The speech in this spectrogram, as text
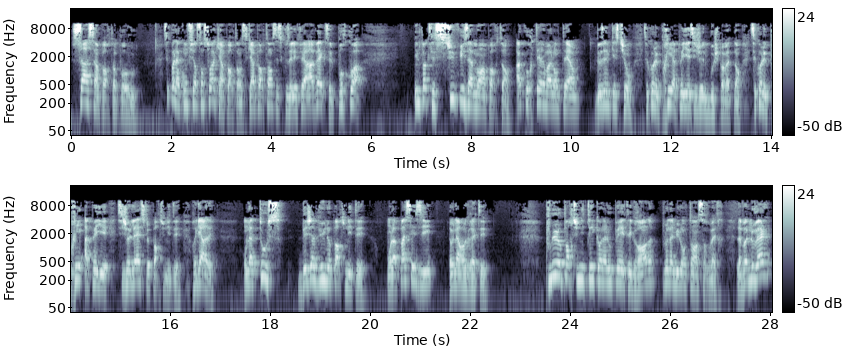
Ça, c'est important pour vous. C'est pas la confiance en soi qui est important. Ce qui est important, c'est ce que vous allez faire avec, c'est le pourquoi. Une fois que c'est suffisamment important, à court terme, à long terme, deuxième question, c'est quoi le prix à payer si je ne bouge pas maintenant? C'est quoi le prix à payer si je laisse l'opportunité? Regardez, on a tous déjà vu une opportunité, on l'a pas saisie et on a regretté. Plus l'opportunité qu'on a loupée était grande, plus on a mis longtemps à s'en remettre. La bonne nouvelle,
